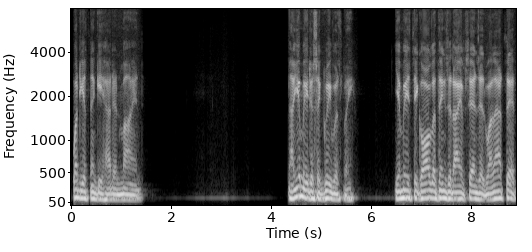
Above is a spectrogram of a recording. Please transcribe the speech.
What do you think he had in mind? Now, you may disagree with me. You may think all the things that I have said and said, well, that's it.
